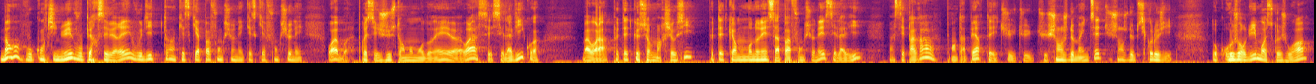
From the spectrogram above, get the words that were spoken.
non, vous continuez, vous persévérez, vous dites, qu'est-ce qui n'a pas fonctionné, qu'est-ce qui a fonctionné? Ouais, bah, après c'est juste à un moment donné, euh, voilà, c'est la vie quoi. Bah voilà, peut-être que sur le marché aussi, peut-être qu'à un moment donné ça n'a pas fonctionné, c'est la vie, bah c'est pas grave, prends ta perte et tu, changes de mindset, tu changes de psychologie. Donc aujourd'hui, moi ce que je vois,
